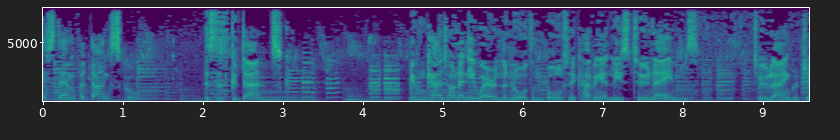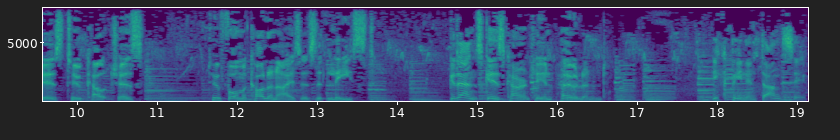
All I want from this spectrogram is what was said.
Jestem w Gdańsku. This is Gdansk. You can count on anywhere in the northern Baltic having at least two names. Two languages, two cultures, two former colonizers at least. Gdansk is currently in Poland. Ich bin in Danzig.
